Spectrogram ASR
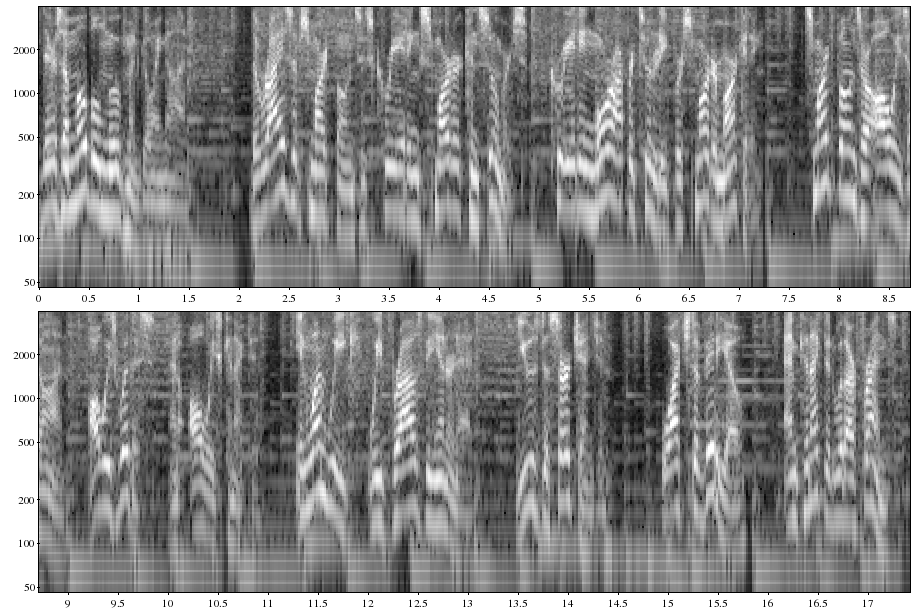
There's a mobile movement going on. The rise of smartphones is creating smarter consumers, creating more opportunity for smarter marketing. Smartphones are always on, always with us, and always connected. In one week, we've browsed the internet, used a search engine, watched a video, and connected with our friends,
